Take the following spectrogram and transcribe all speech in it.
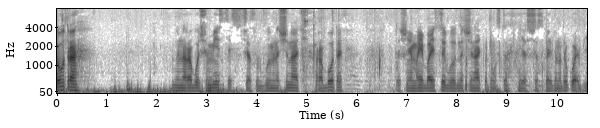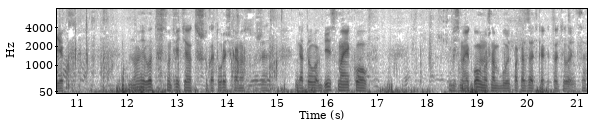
утро. Мы на рабочем месте. Сейчас вот будем начинать работать. Точнее, мои бойцы будут начинать, потому что я сейчас поеду на другой объект. Ну и вот, смотрите, вот штукатурочка у нас уже готова без маяков. Без маяков нужно будет показать, как это делается.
